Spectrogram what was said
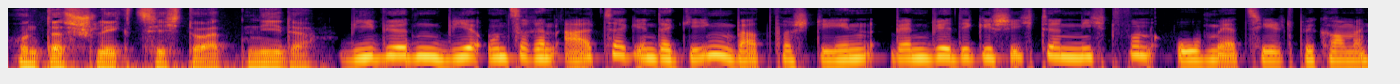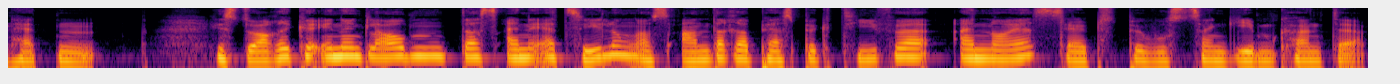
Und das schlägt sich dort nieder. Wie würden wir unseren Alltag in der Gegenwart verstehen, wenn wir die Geschichte nicht von oben erzählt bekommen hätten? HistorikerInnen glauben, dass eine Erzählung aus anderer Perspektive ein neues Selbstbewusstsein geben könnte.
